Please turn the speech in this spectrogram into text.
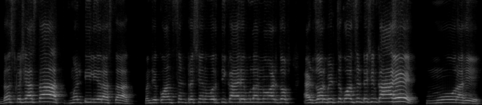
डस्ट कसे असतात? मल्टीलियर असतात. म्हणजे कॉन्सन्ट्रेशन वरती काय रे मुलांना? ऍड्झॉर्बेटचं कॉन्सन्ट्रेशन काय आहे? मोर आहे.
